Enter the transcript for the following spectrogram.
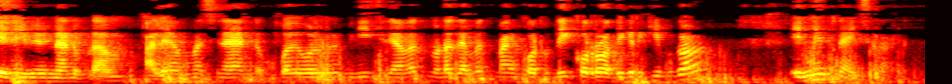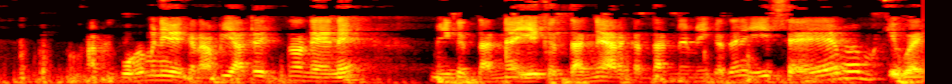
කෙලි වෙන්නන්න පුළුවන් ඵලයන් වශයෙන් උඹ වල විනිශ්චය දැමත් මොන දැමත් මම කොට දෙක කරනවා දෙකට කියපු ගමන් එන්නේ නැහැ ඉස්සරහට. අපි කොහොම නෙවෙයි කරන්නේ අපි යට හිතනවා නෑ නෑ මේක දන්නේ ඒක දන්නේ අරක දන්නේ මේක දන්නේ ඒ සෑම ඒවයි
